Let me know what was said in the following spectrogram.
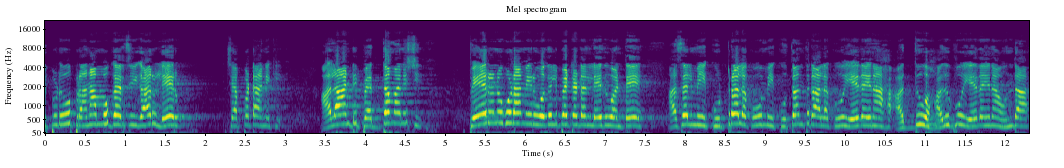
ఇప్పుడు ప్రణబ్ ముఖర్జీ గారు లేరు చెప్పటానికి. అలాంటి పెద్ద మనిషి పేరును కూడా మీరు వదిలిపెట్టడం లేదు అంటే అసలు మీ కుట్రలకు మీ కుతంత్రాలకు ఏదైనా అద్దు హదుపు ఏదైనా ఉందా?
